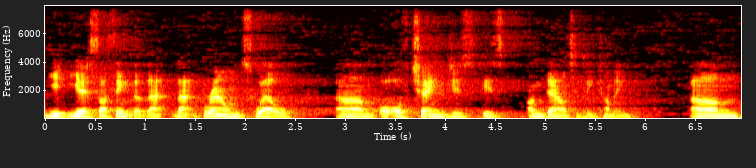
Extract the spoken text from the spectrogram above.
y- yes, I think that that, that groundswell um, of change is, is undoubtedly coming. Um,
